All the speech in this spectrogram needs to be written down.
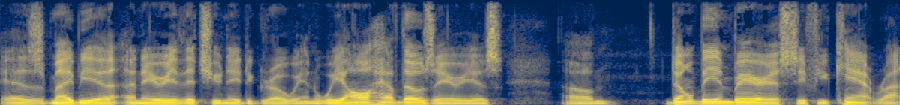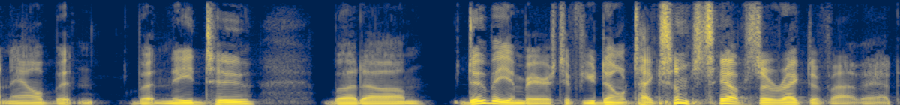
as maybe a, an area that you need to grow in. We all have those areas. Um, don't be embarrassed if you can't right now, but but need to. But um, do be embarrassed if you don't take some steps to rectify that.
